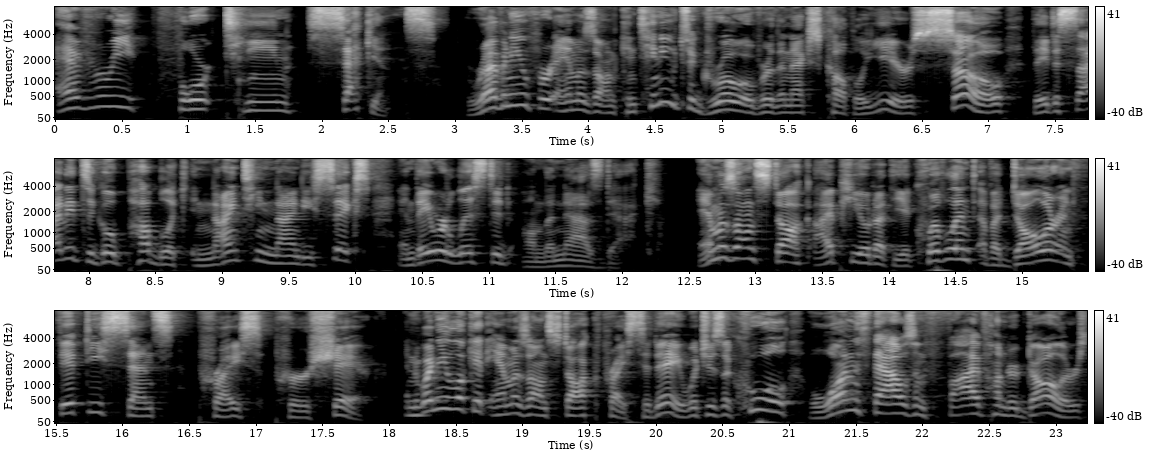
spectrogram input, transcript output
every 14 seconds. Revenue for Amazon continued to grow over the next couple years, so they decided to go public in 1996 and they were listed on the NASDAQ. Amazon stock IPO'd at the equivalent of $1.50 price per share. And when you look at Amazon stock price today, which is a cool $1,500,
